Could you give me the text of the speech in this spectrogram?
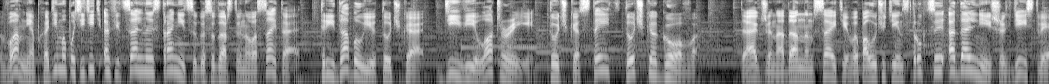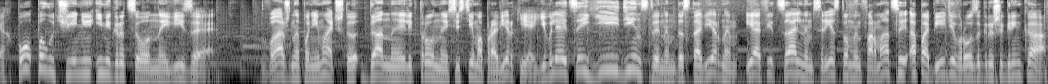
вам необходимо посетить официальную страницу государственного сайта www.dvlottery.state.gov. Также на данном сайте вы получите инструкции о дальнейших действиях по получению иммиграционной визы. Важно понимать, что данная электронная система проверки является единственным достоверным и официальным средством информации о победе в розыгрыше Card.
